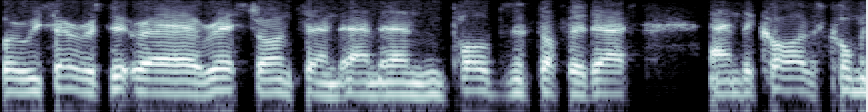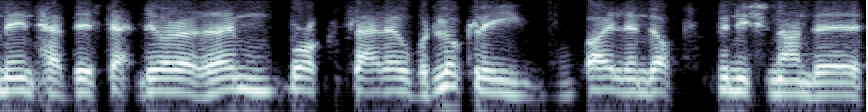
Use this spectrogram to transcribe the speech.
where we service uh, restaurants and, and, and pubs and stuff like that. And the calls coming in to have this, that, and the other. And I'm working flat out, but luckily I'll end up finishing on the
